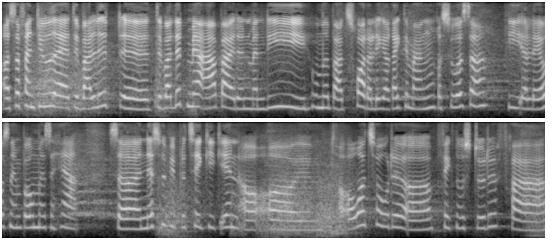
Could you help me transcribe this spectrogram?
Og så fandt de ud af, at det var lidt, øh, det var lidt mere arbejde, end man lige umiddelbart tror. Der ligger rigtig mange ressourcer i at lave sådan en bogmesse her. Så Næstved Bibliotek gik ind og, og, øh, og overtog det og fik noget støtte fra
